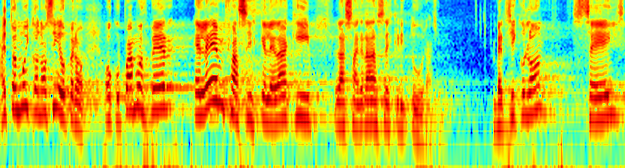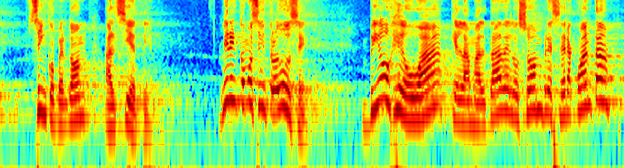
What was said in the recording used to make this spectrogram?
Esto es muy conocido, pero ocupamos ver el énfasis que le da aquí las Sagradas Escrituras. Versículo 6, 5, perdón, al 7. Miren cómo se introduce. Vio Jehová que la maldad de los hombres era cuánta?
